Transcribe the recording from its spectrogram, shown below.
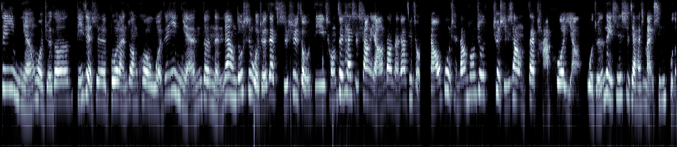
这一年，我觉得迪姐是波澜壮阔，我这一年的能量都是我觉得在持续走低，从最开始上扬到能量去走，然后过程当中就确实像在爬坡一样，我觉得内心世界还是蛮辛苦的，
